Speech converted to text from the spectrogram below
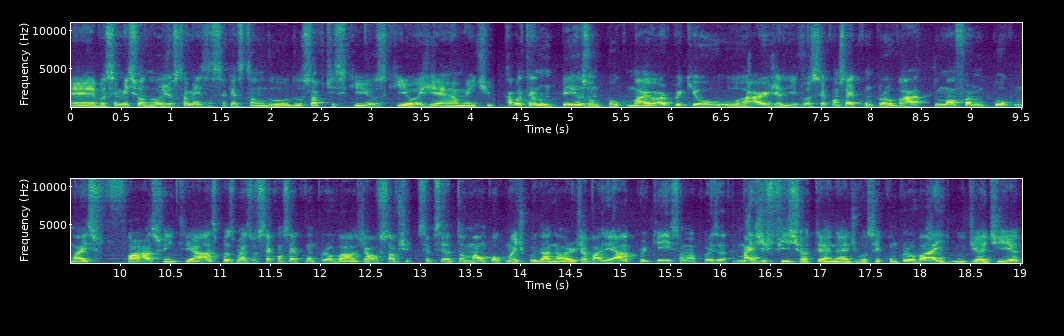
É, você mencionou justamente essa questão do, do, soft skills, que hoje é realmente acaba tendo um peso um pouco maior, porque o, o hard ali você consegue comprovar de uma forma um pouco mais fácil, entre aspas, mas você consegue comprovar. Já o soft você precisa tomar um pouco mais de cuidado na hora de avaliar, porque isso é uma coisa mais difícil até, né, de você comprovar no dia a dia.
